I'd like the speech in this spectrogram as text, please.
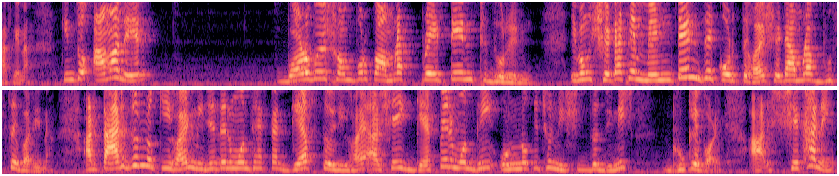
থাকে না। কিন্তু আমাদের বড় বউয়ের সম্পর্ক আমরা প্রেটেন্ট ধরে নিই। এবং সেটাকে মেনটেন যে করতে হয়, সেটা আমরা বুঝতে পারি না। আর তার জন্য কি হয়, নিজেদের মধ্যে একটা গ্যাপ তৈরি হয়, আর সেই গ্যাপের মধ্যেই অন্য কিছু নিষিদ্ধ জিনিস ঢুকে পড়ে। আর সেখানে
